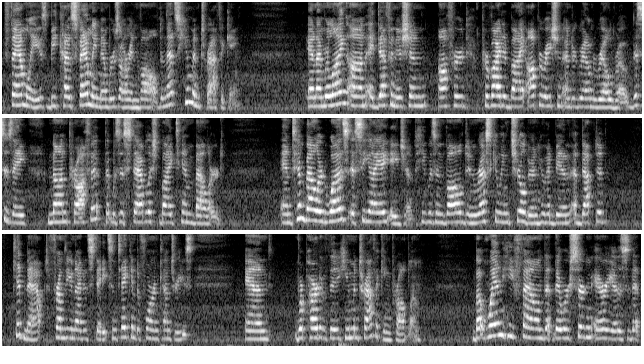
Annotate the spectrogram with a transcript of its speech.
families because family members are involved, and that's human trafficking. And I'm relying on a definition offered, provided by Operation Underground Railroad. This is a nonprofit that was established by Tim Ballard. And Tim Ballard was a CIA agent. He was involved in rescuing children who had been abducted, kidnapped from the United States, and taken to foreign countries and were part of the human trafficking problem. But when he found that there were certain areas that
